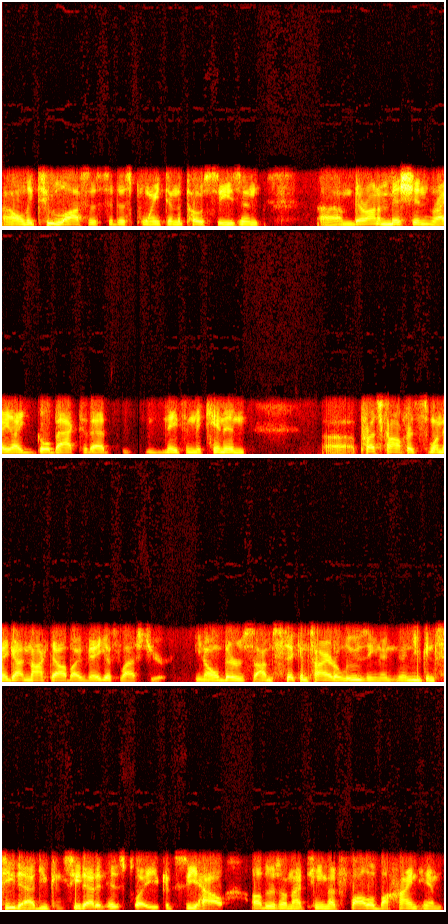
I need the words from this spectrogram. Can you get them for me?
uh, only two losses to this point in the postseason. Um, they're on a mission, right? I go back to that Nathan MacKinnon uh, press conference when they got knocked out by Vegas last year. You know, there's I'm sick and tired of losing, and, and you can see that. You can see that in his play. You can see how others on that team have followed behind him.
